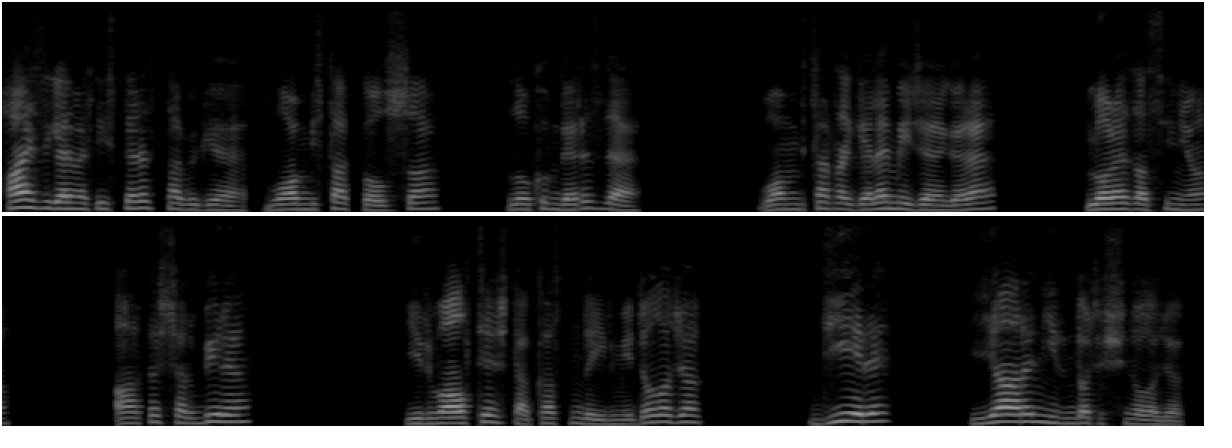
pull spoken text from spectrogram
Hangisi gelmesi isteriz tabii ki. Van Bissaka olsa lokum deriz de. Van Bissaka gelemeyeceğine göre Lorez Asinio. Arkadaşlar biri 26 yaşında Kasım'da 27 olacak. Diğeri yarın 24 yaşında olacak.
